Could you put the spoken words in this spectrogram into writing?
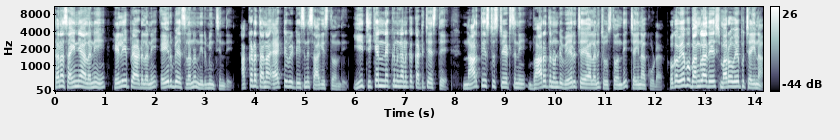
తన సైన్యాలని హెలీప్యాడ్లని ఎయిర్ బేస్లను నిర్మించింది. అక్కడ తన యాక్టివిటీస్ని సాగిస్తోంది. ఈ చికెన్ నెక్ను గనక కట్ చేస్తే నార్త్ ఈస్ట్ స్టేట్స్ని భారత్ నుండి వేరు చేయాలని చూస్తోంది చైనా కూడా. ఒకవైపు బంగ్లాదేశ్ మరోవైపు చైనా.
